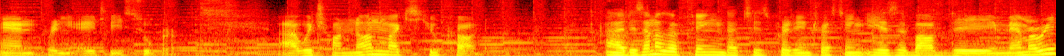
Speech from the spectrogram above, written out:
and 2080 Super uh, which are non-max-Q card. Uh, there's another thing that is pretty interesting is about the memory.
